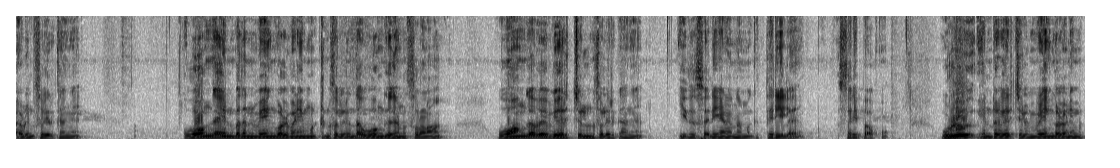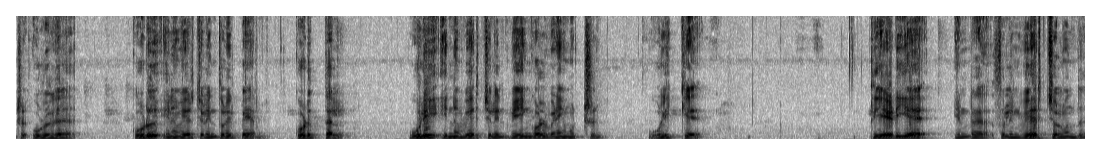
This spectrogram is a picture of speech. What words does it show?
அப்படின்னு சொல்லியிருக்காங்க. ஓங்க என்பதன் வேங்கோல் வினைமுற்றுன்னு சொல்லியிருந்தால் ஓங்குகன்னு சொல்லலாம். ஓங்கவே வேர்ச்சொல்னு சொல்லியிருக்காங்க. இது சரியான நமக்கு தெரியல. சரி பார்ப்போம். உழு என்ற வேர்ச்சொலின் வேங்கோல் வினைமுற்று உழுக. கொடு எனும் வேர்ச்சொலின் தொழிற்பெயர் கொடுத்தல். ஒளி என்னும் வேர்ச்சொலின் வேங்கோல் வினைமுற்று ஒழிக்க. தேடிய என்ற சொல்லின் வேர்ச்சொல் வந்து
